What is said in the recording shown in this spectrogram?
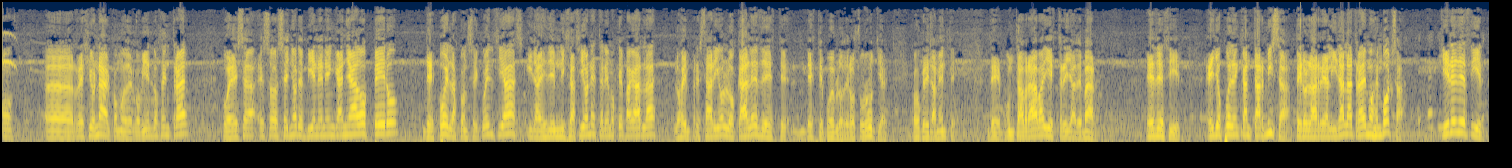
eh, regional como del gobierno central, pues esa- esos señores vienen engañados, pero después las consecuencias y las indemnizaciones tenemos que pagarlas los empresarios locales de este, de este pueblo, de los Urrutias, concretamente, de Punta Brava y Estrella de Mar. Es decir, ellos pueden cantar misa, pero la realidad la traemos en bolsa. Quiere decir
